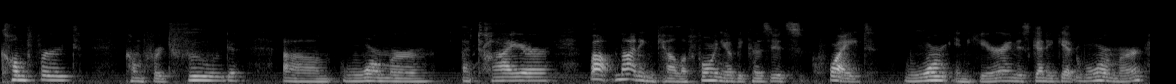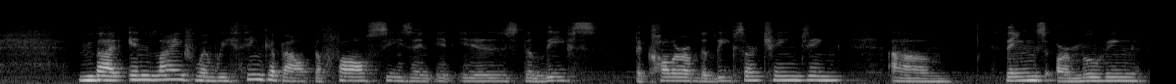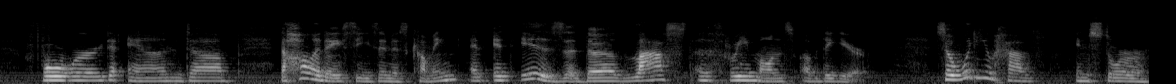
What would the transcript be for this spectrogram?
comfort, comfort food, um, warmer attire. Well, not in California because it's quite warm in here and it's going to get warmer. But in life, when we think about the fall season, it is the leaves, the color of the leaves are changing. Um, things are moving forward and uh, the holiday season is coming and it is the last three months of the year. So what do you have in store?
